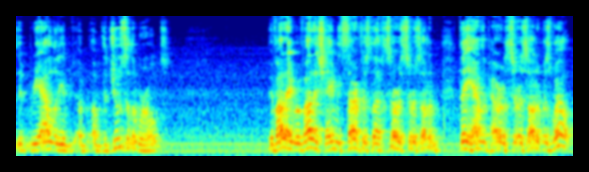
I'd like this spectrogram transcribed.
the reality of, of, of, the Jews of the world, they have the power of Suras Adam as well.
